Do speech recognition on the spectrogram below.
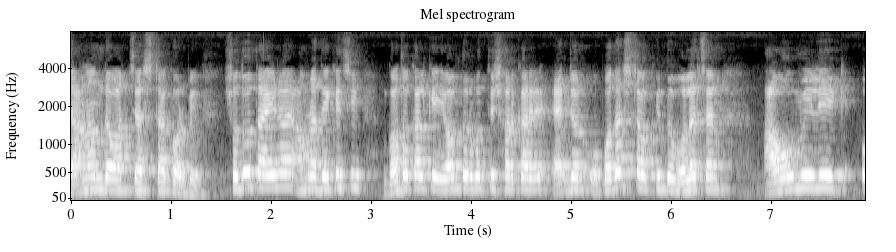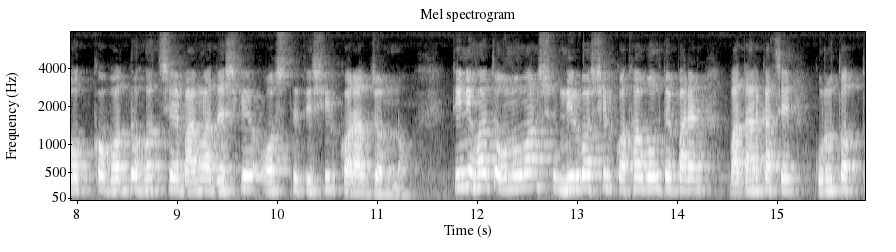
জানান দেওয়ার চেষ্টা করবে। শুধু তাই নয়, আমরা দেখেছি গতকালকে এই অন্তর্বর্তী সরকারের একজন উপদেষ্টাও কিন্তু বলেছেন, আওয়ামী লীগ ঐক্যবদ্ধ হচ্ছে বাংলাদেশকে অস্থিতিশীল করার জন্য। তিনি হয়তো অনুমান নির্ভরশীল কথা বলতে পারেন বা তার কাছে কোনো তত্ত্ব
